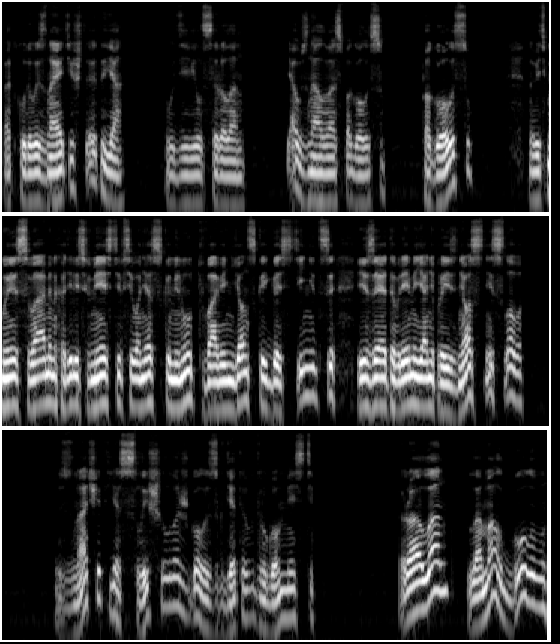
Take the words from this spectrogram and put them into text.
Откуда вы знаете, что это я?» — удивился Ролан. — Я узнал вас по голосу. — По голосу? Но ведь мы с вами находились вместе всего несколько минут в авиньонской гостинице, и за это время я не произнес ни слова. Значит, я слышал ваш голос где-то в другом месте. Ролан ломал голову,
